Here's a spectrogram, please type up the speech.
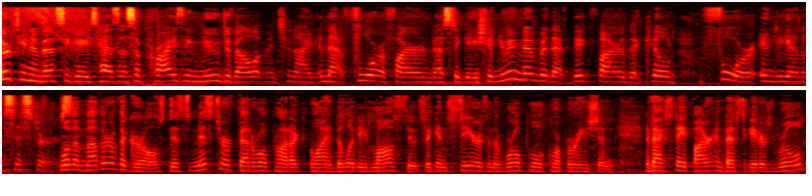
13 Investigates has a surprising new development tonight in that Flora fire investigation. You remember that big fire that killed four Indiana sisters. Well, the mother of the girls dismissed her federal product liability lawsuits against Sears and the Whirlpool Corporation. In fact, state fire investigators ruled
